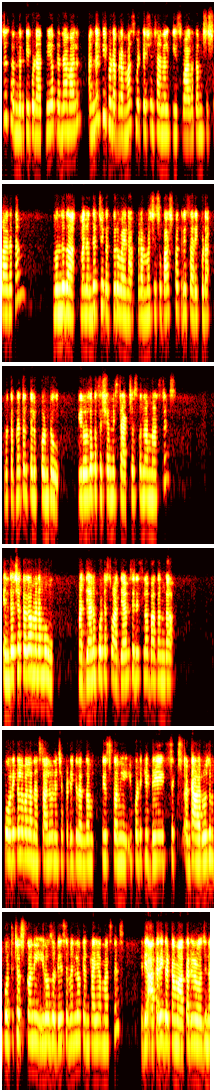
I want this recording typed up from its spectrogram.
సిస్టర్స్ అందరికీ కూడా ఆత్మీయ ప్రణామాలు. అందరికీ కూడా బ్రహ్మాస్ మెడిటేషన్ ఛానల్కి స్వాగతం సుస్వాగతం. ముందుగా మనందరి జగద్గురు అయిన బ్రహ్మశ్రీ సుభాష్ పత్రి సారికి కూడా కృతజ్ఞతలు తెలుపుకుంటూ ఈ రోజు ఒక సెషన్ని స్టార్ట్ చేస్తున్నాం మాస్టర్స్ ఎంతో చక్కగా మనము మధ్యాహ్నం పూట స్వాధ్యాయం సిరీస్లో భాగంగా కోరికల వల్ల నష్టాలు అనే చక్కటి గ్రంథం తీసుకొని ఇప్పటికి డే సిక్స్ అంటే ఆ రోజులు పూర్తి చేసుకొని ఈ రోజు డే సెవెన్లోకి ఎంటర్ అయ్యాం మాస్టర్స్ ఇది ఆఖరి ఘట్టం ఆఖరి రోజున.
